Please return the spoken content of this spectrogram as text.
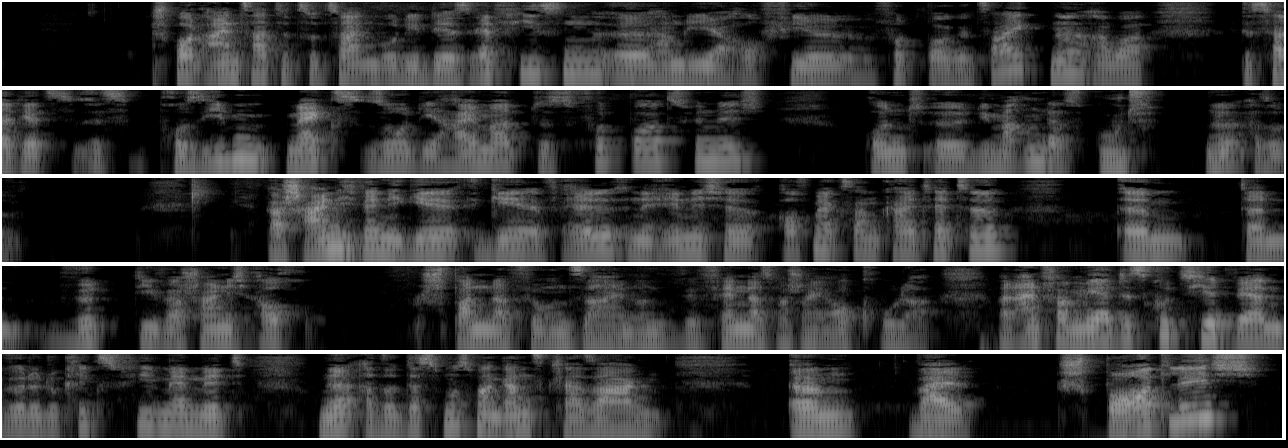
Sport 1 hatte zu Zeiten, wo die DSF hießen, äh, haben die ja auch viel Football gezeigt, ne? aber ist halt jetzt ist Pro7 Max so die Heimat des Footballs, finde ich. Und äh, die machen das gut. Ne? Also wahrscheinlich, wenn die GFL eine ähnliche Aufmerksamkeit hätte, ähm, dann wird die wahrscheinlich auch spannender für uns sein und wir fänden das wahrscheinlich auch cooler, weil einfach mehr diskutiert werden würde, du kriegst viel mehr mit, ne? also das muss man ganz klar sagen, ähm, weil sportlich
